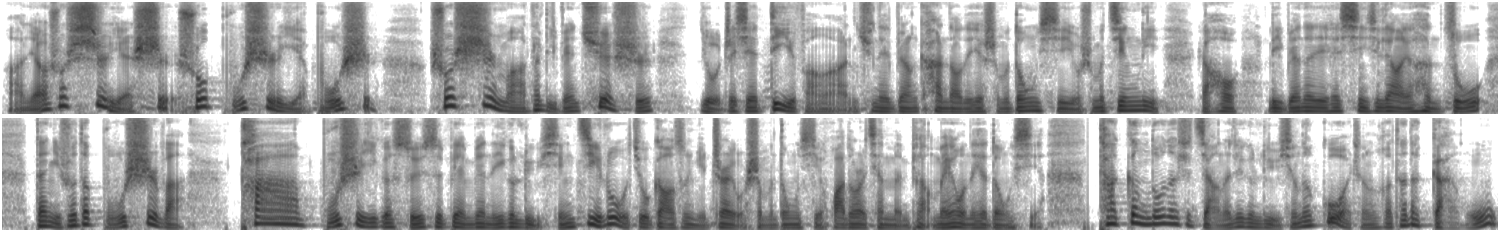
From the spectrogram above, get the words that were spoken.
啊，你要说是也是，说不是也不是。说是嘛，它里边确实有这些地方啊，你去那边看到的一些什么东西，有什么经历，然后里边的这些信息量也很足。但你说它不是吧？它不是一个随随便便的一个旅行记录，就告诉你这儿有什么东西，花多少钱门票，没有那些东西。它更多的是讲的这个旅行的过程和他的感悟，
